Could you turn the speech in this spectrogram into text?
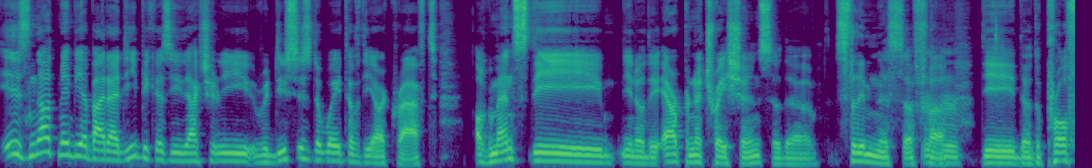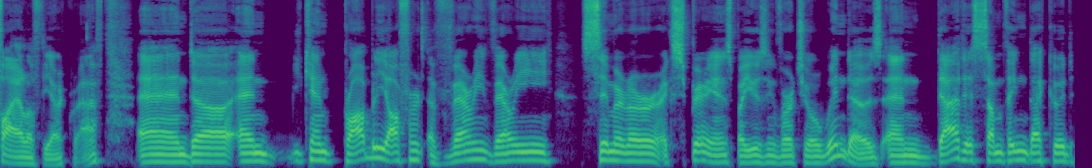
is not maybe a bad idea because it actually reduces the weight of the aircraft augments the you know the air penetration so the slimness of uh, mm-hmm. the, the, the profile of the aircraft. And uh, and you can probably offer a very very similar experience by using virtual windows. And that is something that could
